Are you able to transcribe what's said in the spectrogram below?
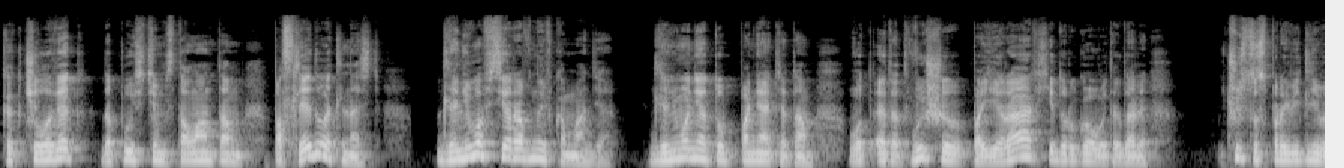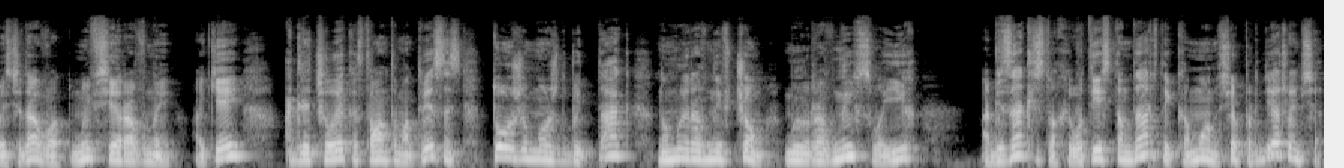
Как человек, допустим, с талантом последовательность, для него все равны в команде. Для него нету понятия там, вот этот выше по иерархии другого и так далее. Чувство справедливости, да, вот, мы все равны, окей? А для человека с талантом ответственность тоже может быть так, но мы равны в чем? Мы равны в своих обязательствах. И вот есть стандарты, come on, все, придерживаемся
